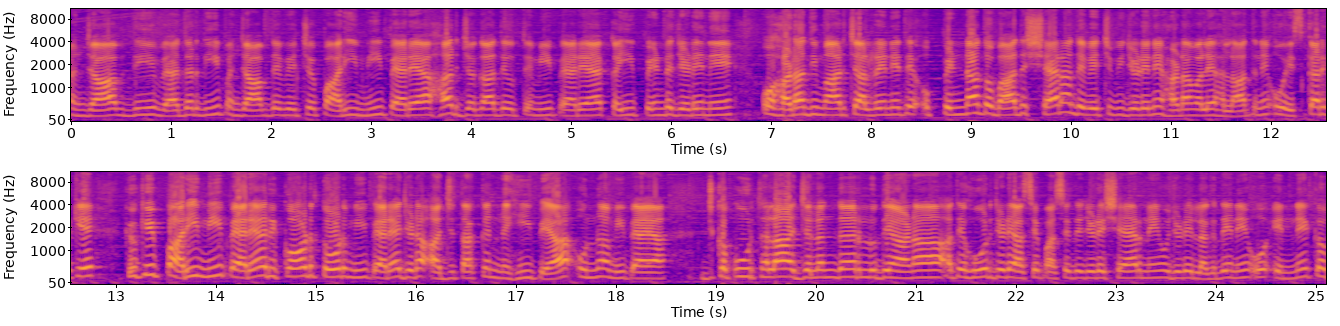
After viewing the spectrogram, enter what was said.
ਪੰਜਾਬ ਦੀ ਵੈਦਰ ਦੀ ਪੰਜਾਬ ਦੇ ਵਿੱਚ ਭਾਰੀ ਮੀਂਹ ਪੈ ਰਿਹਾ ਹਰ ਜਗ੍ਹਾ ਦੇ ਉੱਤੇ ਮੀਂਹ ਪੈ ਰਿਹਾ ਕਈ ਪਿੰਡ ਜਿਹੜੇ ਨੇ, ਉਹ ਹੜ੍ਹਾਂ ਦੀ ਮਾਰ ਚੱਲ ਰਹੇ ਨੇ ਤੇ ਉਹ ਪਿੰਡਾਂ ਤੋਂ ਬਾਅਦ ਸ਼ਹਿਰਾਂ ਦੇ ਵਿੱਚ ਵੀ ਜਿਹੜੇ ਨੇ ਹੜ੍ਹਾਂ ਵਾਲੇ ਹਾਲਾਤ ਨੇ, ਉਹ ਇਸ ਕਰਕੇ ਕਿਉਂਕਿ ਭਾਰੀ ਮੀਂਹ ਪੈ ਰਿਹਾ ਰਿਕਾਰਡ ਤੋੜ ਮੀਂਹ ਪੈ ਰਿਹਾ ਜਿਹੜਾ ਅੱਜ ਤੱਕ ਨਹੀਂ ਪਿਆ। ਉਹਨਾਂ ਮੀਂਹ ਪਿਆ ਜ- ਕਪੂਰਥਲਾ, ਜਲੰਧਰ, ਲੁਧਿਆਣਾ ਅਤੇ ਹੋਰ ਜਿਹੜੇ ਆਸੇ-ਪਾਸੇ ਦੇ ਜਿਹੜੇ ਸ਼ਹਿਰ ਨੇ, ਉਹ ਜਿਹੜੇ ਲੱਗਦੇ ਨੇ, ਉਹ ਇੰਨੇ ਕੁ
